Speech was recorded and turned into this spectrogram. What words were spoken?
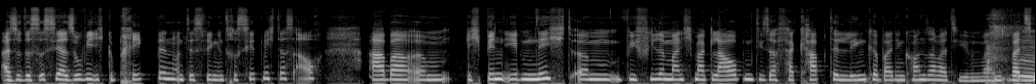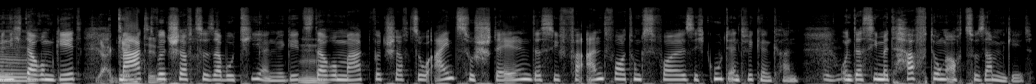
Also das ist ja so, wie ich geprägt bin und deswegen interessiert mich das auch. Aber ähm, ich bin eben nicht, ähm, wie viele manchmal glauben, dieser verkappte Linke bei den Konservativen, weil es mir nicht darum geht, ja, Marktwirtschaft zu sabotieren. Mir geht es mhm. darum, Marktwirtschaft so einzustellen, dass sie verantwortungsvoll sich gut entwickeln kann mhm. und dass sie mit Haftung auch zusammengeht.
